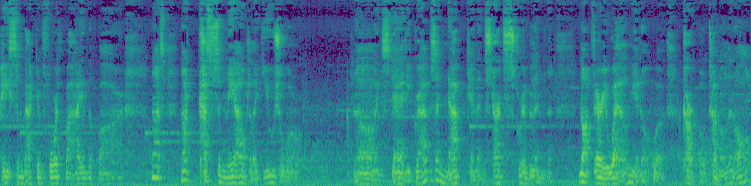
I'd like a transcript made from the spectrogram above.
pacing back and forth behind the bar, not not cussing me out like usual. No, instead he grabs a napkin and starts scribbling. Not very well, you know, uh, carpal tunnel and all.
